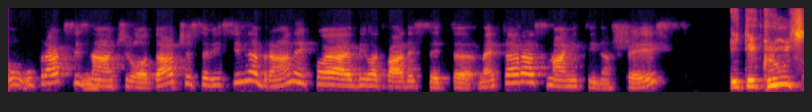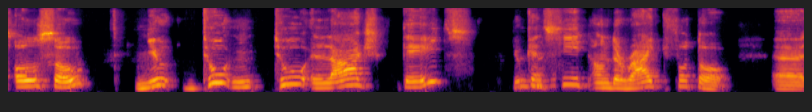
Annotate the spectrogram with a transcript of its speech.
u, u praksi značilo da će se visina brane koja je bila 20 metara smanjiti na 6. It includes also new two two large gates. You can see it on the right photo uh,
